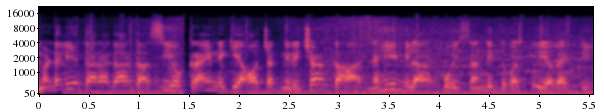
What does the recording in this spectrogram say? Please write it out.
मंडलीय कारागार का सीओ क्राइम ने किया औचक निरीक्षण, कहा, नहीं मिला कोई संदिग्ध वस्तु या व्यक्ति।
